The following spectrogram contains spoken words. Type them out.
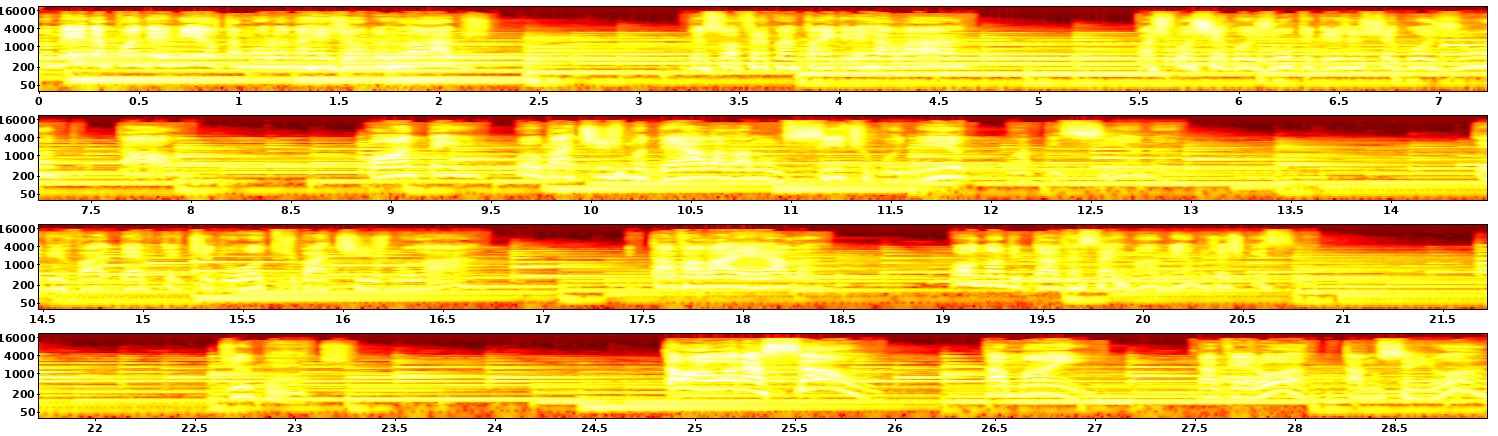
No meio da pandemia, ela está morando na região dos lagos. Começou a frequentar a igreja lá. O pastor chegou junto, a igreja chegou junto, tal. Ontem foi o batismo dela lá num sítio bonito, uma piscina. Teve, deve ter tido outros batismos lá. E estava lá ela. Qual o nome dessa irmã mesmo? Já esqueci. Gildete. Então a oração da mãe da Verô, que está no Senhor,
